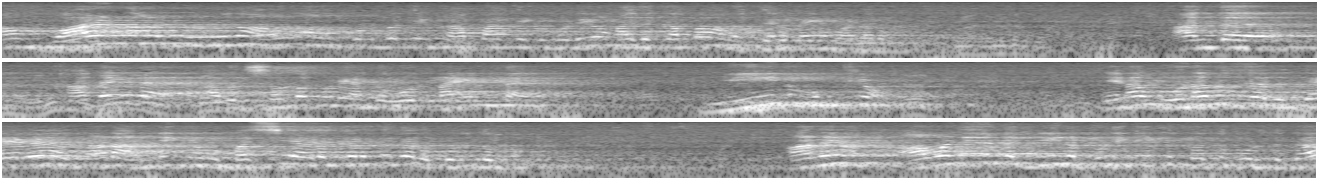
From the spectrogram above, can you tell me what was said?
அவன் வாழ்நாள் முழுவதும் அவனும் அவன் குடும்பத்தையும் காப்பாற்றிக்க முடியும் அதுக்கப்புறம் அவன் திறமையும் வளரும். அந்த கதையில அவர் சொல்லக்கூடிய அந்த ஒரு லைன்ல மீன் முக்கியம். ஏன்னா உணவுக்கு அது தேவை அதனால அன்னைக்கு அவன் பசி அடக்கிறதுக்கு அதை கொடுத்துருவோம் ஆனா அவனே அந்த மீனை பிடிக்கிறதுக்கு கத்து கொடுத்துட்டா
